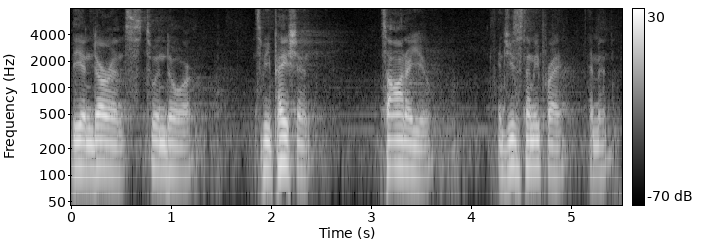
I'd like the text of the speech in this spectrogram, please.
the endurance to endure, to be patient, to honor you. In Jesus' name we pray. Amen.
